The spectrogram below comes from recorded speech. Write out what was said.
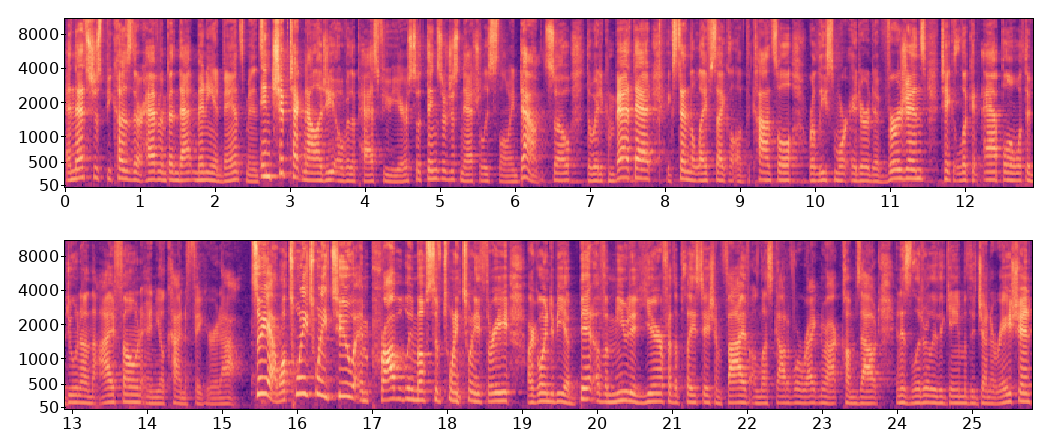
And that's just because there haven't been that many advancements in chip technology over the past few years, so things are just naturally slowing down. So the way to combat that, extend the life cycle of the console, release more iterative versions, take a look at Apple and what they're doing on the iPhone, and you'll kind of figure it out. So yeah, while 2022 and probably most of 2023 are going to be a bit of a muted year for the PlayStation 5, unless God of War Ragnarok comes out and is literally the game of the generation,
